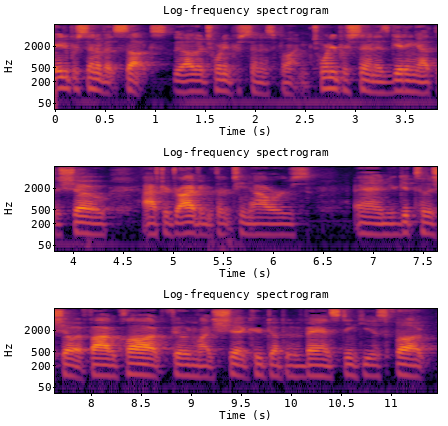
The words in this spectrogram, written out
80% of it sucks. The other 20% is fun. 20% is getting at the show after driving 13 hours and you get to the show at 5 o'clock feeling like shit, cooped up in a van, stinky as fuck,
